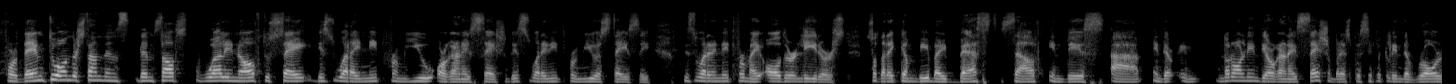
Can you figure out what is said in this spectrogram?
for them to understand them, themselves well enough to say, this is what I need from you, organization. This is what I need from you, Stacey. This is what I need from my other leaders, so that I can be my best self in this, uh, in the, in not only in the organization, but specifically in the role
